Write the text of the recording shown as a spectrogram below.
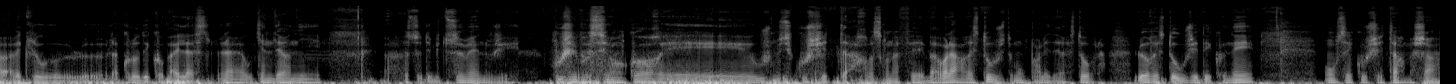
Euh, avec le, le, la colo des cobayes le week-end dernier, ce début de semaine où j'ai où j'ai bossé encore et, où je me suis couché tard parce qu'on a fait bah voilà un resto justement on parlait des restos voilà. Le resto où j'ai déconné on s'est couché tard machin.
